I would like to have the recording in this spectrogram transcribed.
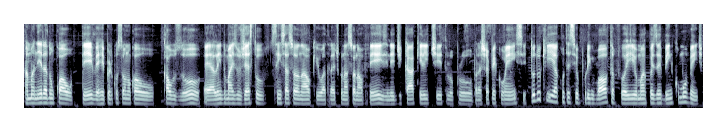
a maneira no qual teve, a repercussão no qual causou, é, além do mais o gesto sensacional que o Atlético Nacional fez em dedicar aquele título para Chapecoense, tudo que aconteceu por em volta foi uma coisa bem comovente.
